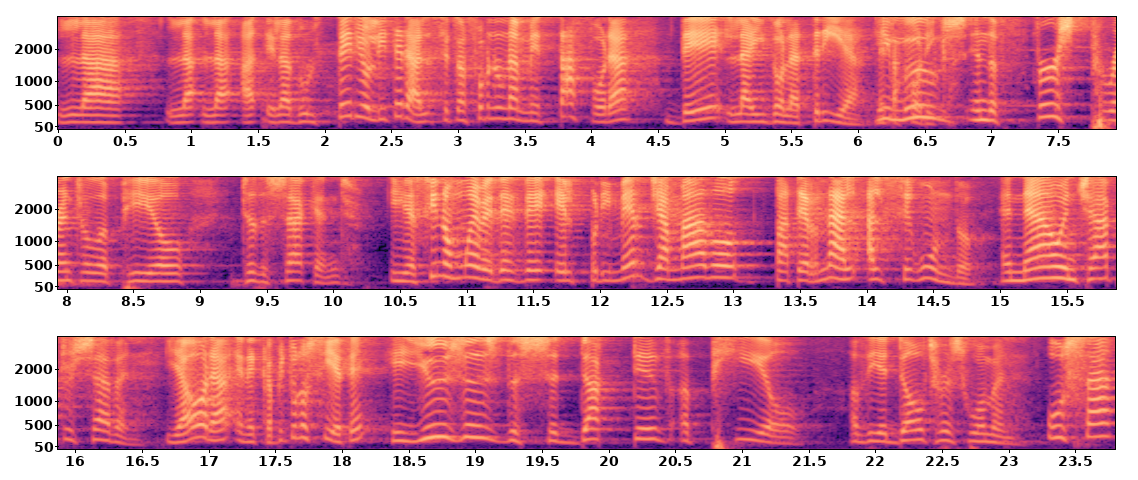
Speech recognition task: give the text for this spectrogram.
La- la- la- el adulterio literal se transforma en una metáfora de la idolatría. He metafórica. moves in the first parental appeal to the second, Y así nos mueve desde el primer llamado paternal al segundo. and now in chapter 7, Y ahora, en el capítulo 7, he uses the seductive appeal of the adulterous woman usa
